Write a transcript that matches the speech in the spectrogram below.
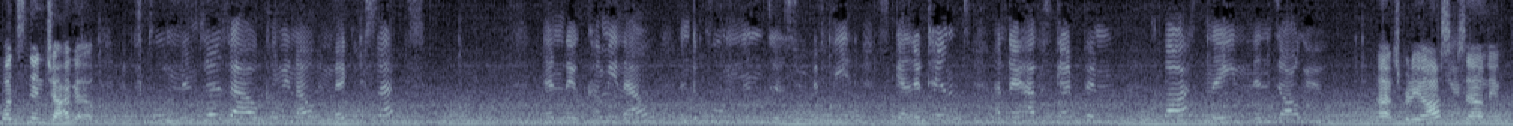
What's Ninjago? It's called Ninjas are coming out in Lego sets, and they're coming out, and the cool ninjas who defeat skeletons, and they have a skeleton boss named Ninjago. That's pretty awesome yeah. sounding.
